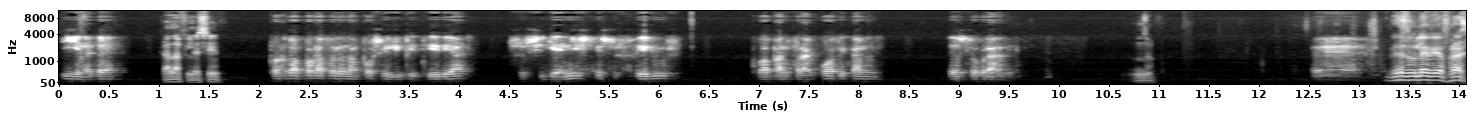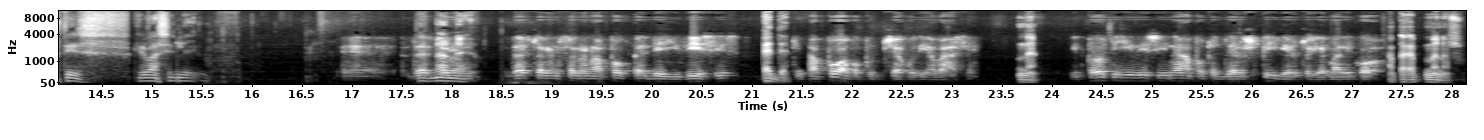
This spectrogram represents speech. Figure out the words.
Τι γίνεται; Καλά, φίλε, εσύ. Πρώτα απ' όλα θέλω να πω συλληπιτήρια στους συγγενείς και στους φίλους που απανθρακώθηκαν χθες το βράδυ. Ναι. Δεν δουλεύει ο φράχτης, κύριε Βασίλη. Περνάνε. Δεύτερον, δεύτερον θέλω να πω πέντε ειδήσεις Πέντε. και θα πω από που τις έχω διαβάσει. Ναι. Η πρώτη είδηση είναι από τον Der Spiegel, το γερμανικό. Από τα αγαπημένα σου.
